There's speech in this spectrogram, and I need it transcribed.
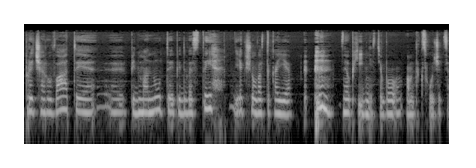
причарувати, е, підманути, підвести, якщо у вас така є необхідність, або вам так схочеться.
